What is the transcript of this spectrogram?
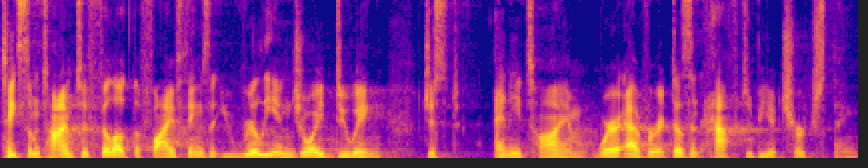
Take some time to fill out the five things that you really enjoy doing just anytime, wherever. It doesn't have to be a church thing.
